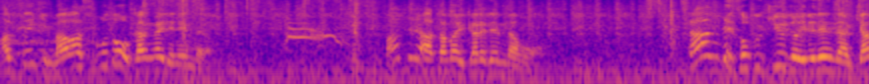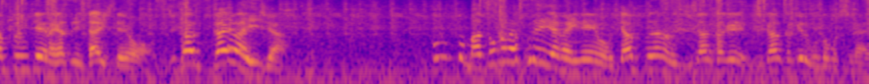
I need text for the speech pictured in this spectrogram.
発電機回すことを考えてねえんだよ。マジで頭いかれてんだもん。なんで即救助入れてんだよキャンプみたいなやつに対してよ。時間使えばいいじゃん。ほんとまともなプレイヤーがいねえもん。キャンプなのに時間かけ時間かけることもしない。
